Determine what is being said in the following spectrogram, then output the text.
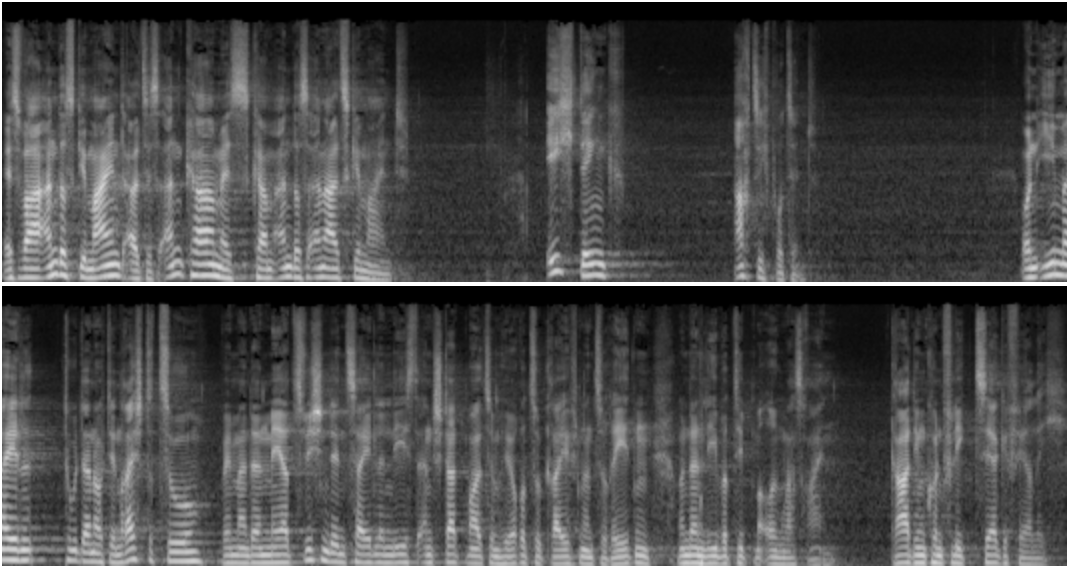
Es war anders gemeint, als es ankam, es kam anders an als gemeint. Ich denke 80 Prozent. Und E-Mail tut dann noch den Rest dazu, wenn man dann mehr zwischen den Zeilen liest, anstatt mal zum Hörer zu greifen und zu reden und dann lieber tippt man irgendwas rein. Gerade im Konflikt sehr gefährlich.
